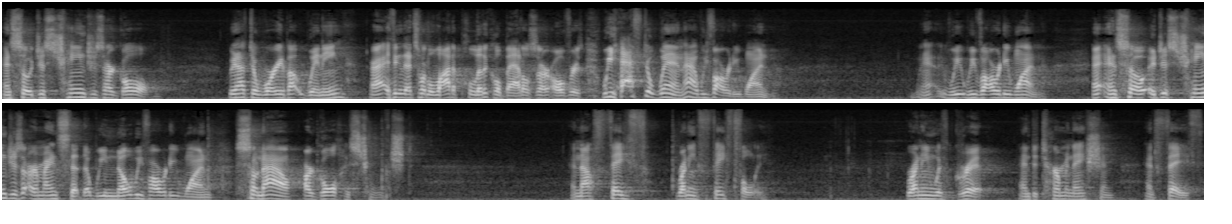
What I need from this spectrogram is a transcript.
And so, it just changes our goal. We don't have to worry about winning. Right? I think that's what a lot of political battles are over. Is we have to win. Ah, we've already won. We, we've already won. And, and so it just changes our mindset that we know we've already won. So now our goal has changed. And now faith, running faithfully, running with grit and determination and faith,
